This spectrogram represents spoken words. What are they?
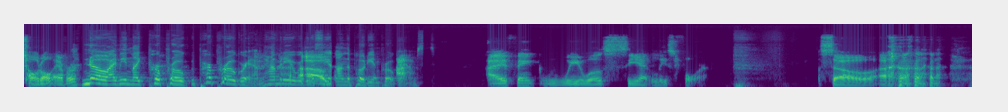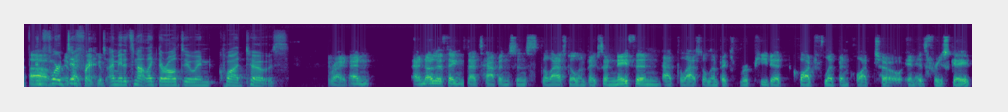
total ever? No, I mean like per pro per program. How many are we going to Um, see on the podium programs? I think we will see at least four. So, uh, and um, four I different. of- I mean, it's not like they're all doing quad toes. right. And another thing that's happened since the last Olympics, so Nathan at the last Olympics repeated quad flip and quad toe in his free skate.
